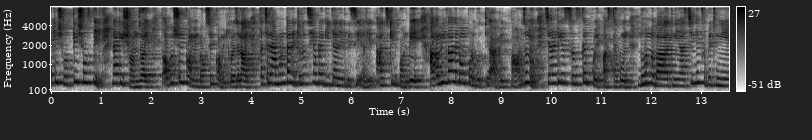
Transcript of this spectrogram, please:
ওটাই কি সত্যি স্বস্তিক নাকি সঞ্জয়? তো অবশ্যই কমেন্ট বক্সে কমেন্ট করে জানাও। তাছাড়া এমনটা চলেছি আমরা গীতা এলবিসি সিরিয়ালের আজকের পর্বে। আগামীকাল এবং পরবর্তী আপডেট পাওয়ার জন্য চ্যানেলটিকে সাবস্ক্রাইব করে পাশ থাকুন। ধন্যবাদ। নিয়ে আসছি নেক্সট আপডেট নিয়ে।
